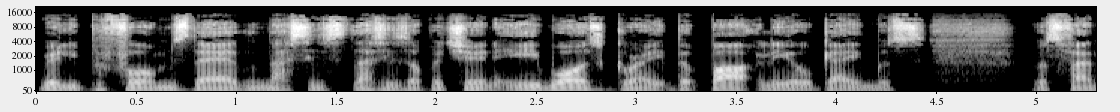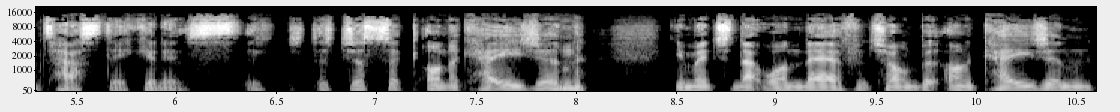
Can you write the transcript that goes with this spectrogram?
really performs there, then that's his, that's his opportunity. He was great, but Barkley all game was, was fantastic. And it's, it's just on occasion, you mentioned that one there from Chong, but on occasion,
